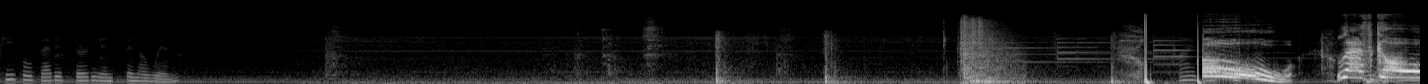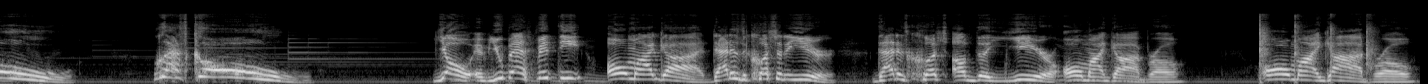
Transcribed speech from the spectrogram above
People betted 30 and finna win. Oh! Let's go! Let's go! Yo, if you bet 50, oh my god. That is the clutch of the year. That is clutch of the year. Oh my god, bro. Oh my god, bro.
